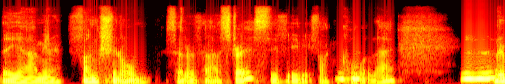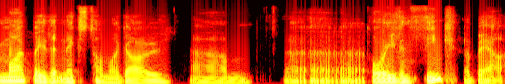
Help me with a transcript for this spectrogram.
the um, you know, functional sort of uh, stress, if, if, I can call it that. Mm-hmm. But it might be that next time I go, um, uh, or even think about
